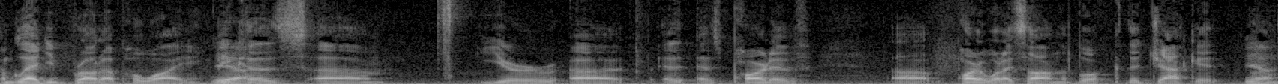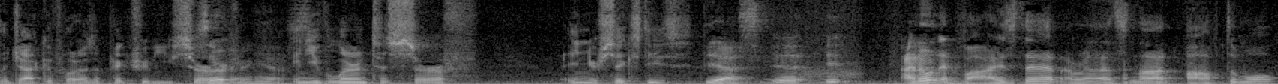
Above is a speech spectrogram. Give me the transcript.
I'm glad you brought up Hawaii Yeah. because um, you're uh, a- as part of uh, part of what I saw in the book, the jacket. um, Yeah. the jacket photo has a picture of you surfing. Surfing, yes. And you've learned to surf in your 60s. Yes, it, it, I don't advise that. I mean, that's not optimal.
